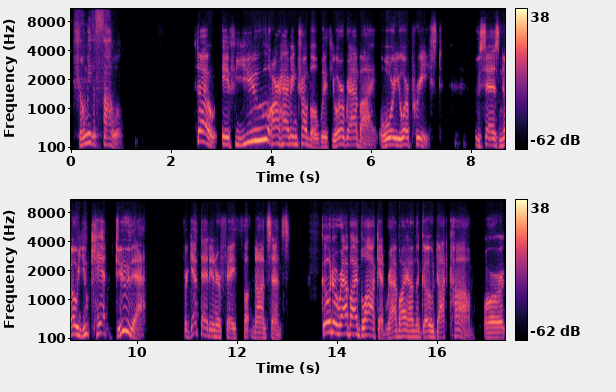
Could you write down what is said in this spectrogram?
Show me the foul. So, if you are having trouble with your rabbi or your priest who says, no, you can't do that, forget that interfaith nonsense. Go to Rabbi Block at rabbionthego.com or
